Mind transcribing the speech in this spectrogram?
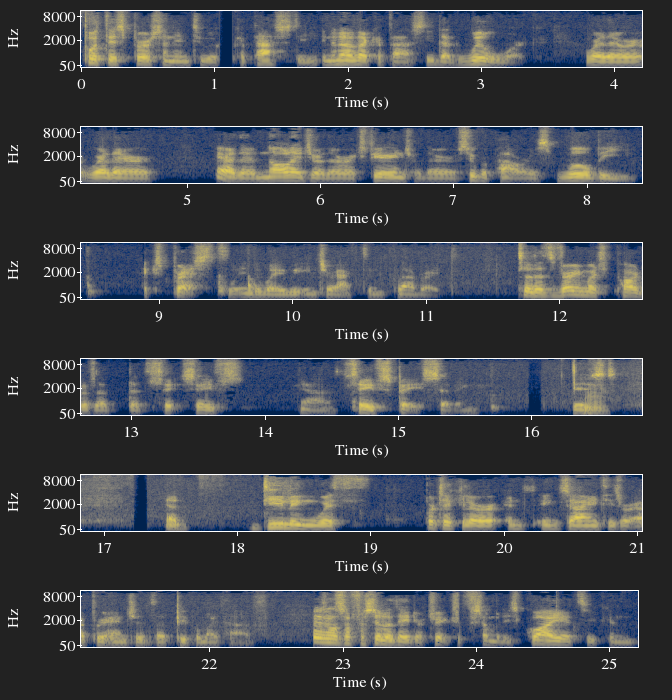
put this person into a capacity, in another capacity that will work, where their where their yeah, their knowledge or their experience or their superpowers will be expressed in the way we interact and collaborate. So that's very much part of that that safe, yeah, safe space setting is mm. yeah, dealing with particular anxieties or apprehensions that people might have. There's also facilitator tricks. If somebody's quiet, you can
